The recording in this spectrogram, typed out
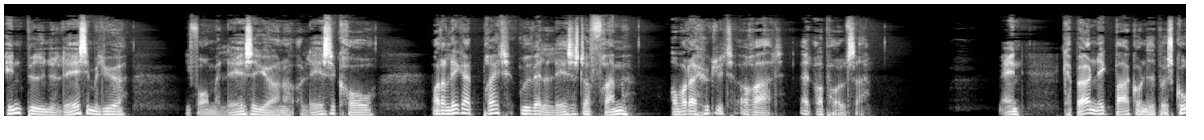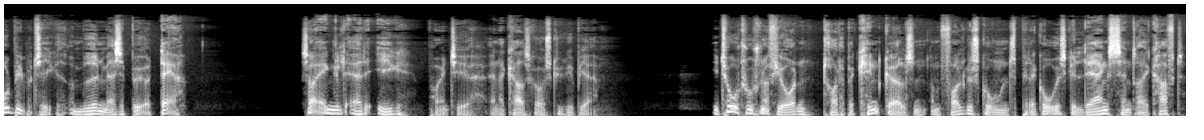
indbydende læsemiljøer i form af læsehjørner og læsekroge, hvor der ligger et bredt udvalg af læsestof fremme, og hvor der er hyggeligt og rart at opholde sig. Men kan børnene ikke bare gå ned på skolebiblioteket og møde en masse bøger der? Så enkelt er det ikke, pointerer Anna Karlsgaard Skyggebjerg. I 2014 trådte bekendtgørelsen om folkeskolens pædagogiske læringscentre i kraft,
